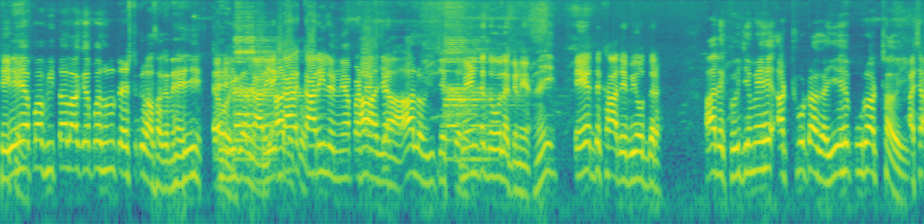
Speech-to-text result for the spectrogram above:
ਠੀਕ ਇਹ ਆਪਾਂ ਫੀਤਾ ਲਾ ਕੇ ਆਪਾਂ ਤੁਹਾਨੂੰ ਟੈਸਟ ਕਰਾ ਸਕਦੇ ਹਾਂ ਜੀ। ਇਹੋ ਗੱਲ ਕਾਰੀ। ਕਾਰੀ ਲੈਣੇ ਆਪਾਂ ਹਾਂ ਜੀ ਟੈਸਟ ਹਾਂ ਆ ਲਓ ਜੀ ਚੈੱਕ ਕਰੋ। ਮਿੰਟ ਦੋ ਲੱਗਣੇ ਆ। ਇਹ ਦਿਖਾ ਦੇ ਵੀ ਉਧਰ। ਆ ਦੇਖੋ ਜਿਵੇਂ ਇਹ 8 ਫੁੱਟ ਹੈਗਾ ਜੀ ਇਹ ਪੂਰਾ 8 ਹੈਗਾ ਜੀ। ਅੱਛਾ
